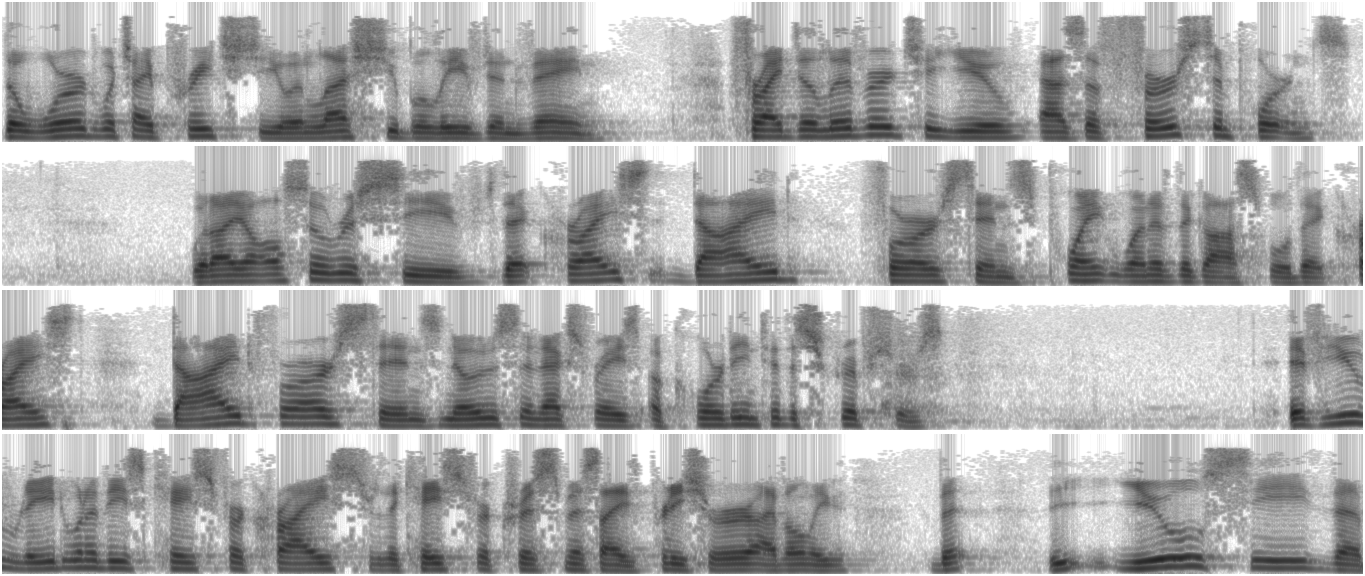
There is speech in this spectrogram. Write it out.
the word which I preached to you, unless you believed in vain. For I delivered to you as of first importance what I also received that Christ died for our sins. Point one of the gospel that Christ died for our sins. Notice the next phrase according to the scriptures. If you read one of these case for Christ or the case for Christmas, I'm pretty sure I've only, but you'll see the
